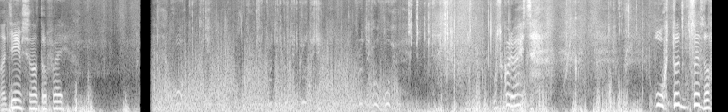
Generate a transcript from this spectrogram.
Надіємося на трофей. О, крутить! Крутить, крутить, крутить! Крутить, ого! Ускоряється. Ух, та це да.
